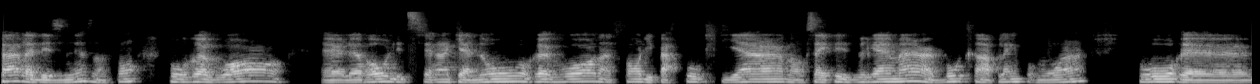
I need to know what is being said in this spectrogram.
par la business, dans le fond, pour revoir euh, le rôle des différents canaux, revoir, dans le fond, les parcours clients. Donc, ça a été vraiment un beau tremplin pour moi pour euh,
